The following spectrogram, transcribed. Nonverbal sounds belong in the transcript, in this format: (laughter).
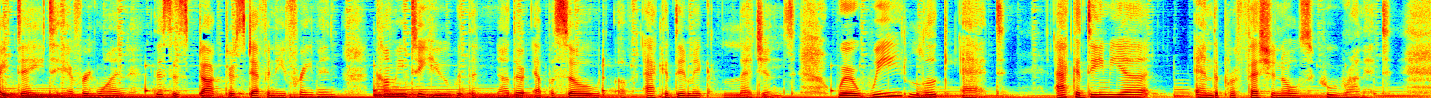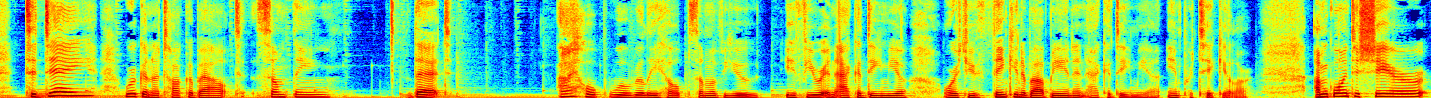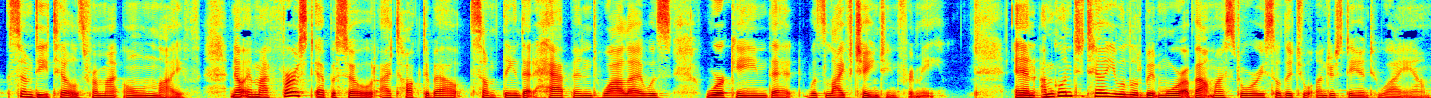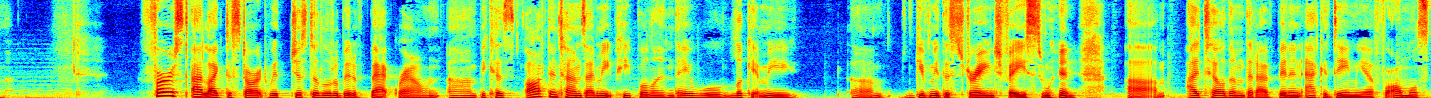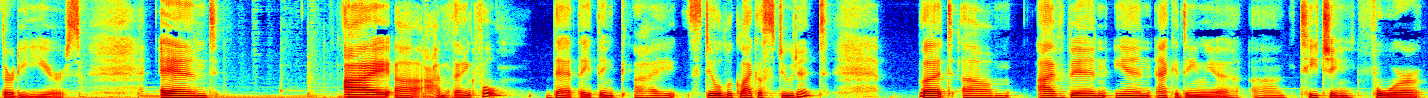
Great day to everyone. This is Dr. Stephanie Freeman coming to you with another episode of Academic Legends, where we look at academia and the professionals who run it. Today, we're going to talk about something that I hope will really help some of you if you're in academia or if you're thinking about being in academia in particular. I'm going to share some details from my own life. Now, in my first episode, I talked about something that happened while I was working that was life changing for me. And I'm going to tell you a little bit more about my story so that you'll understand who I am. First, I'd like to start with just a little bit of background um, because oftentimes I meet people and they will look at me um, give me the strange face (laughs) when um, I tell them that I've been in academia for almost 30 years. And I, uh, I'm thankful that they think I still look like a student, but um, I've been in academia uh, teaching for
